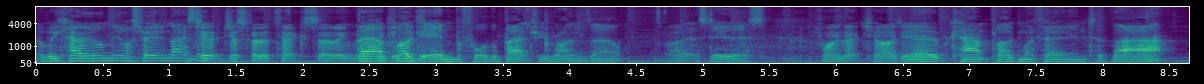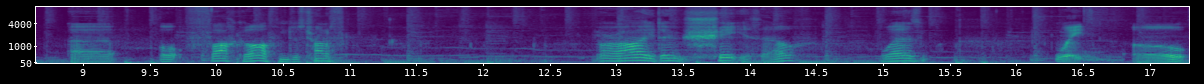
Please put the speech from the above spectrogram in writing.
Are we carrying on the Australian accent? Ju- Just for the text, I think. Better that'd be plug good. it in before the battery runs out. Right, let's do this. Find that charger. Nope, can't plug my phone into that. Uh, oh, fuck off. I'm just trying to. F- Alright, don't shit yourself. Where's. Wait, Oh,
